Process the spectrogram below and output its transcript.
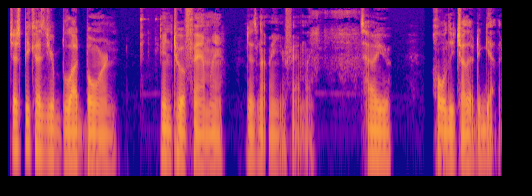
Just because you're blood born into a family does not mean you're family. It's how you hold each other together.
